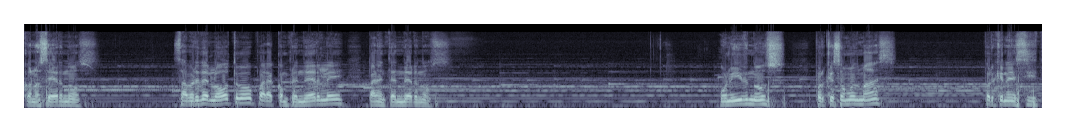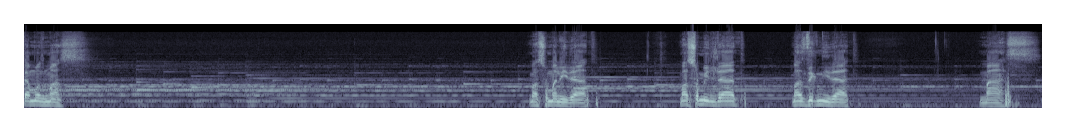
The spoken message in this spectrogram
Conocernos, saber del otro para comprenderle, para entendernos. Unirnos porque somos más, porque necesitamos más. Más humanidad, más humildad, más dignidad, más.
